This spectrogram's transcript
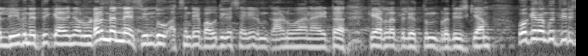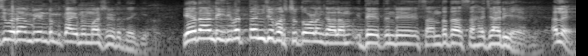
ലീവിന് എത്തിക്കഴിഞ്ഞാൽ ഉടൻ തന്നെ സിന്ധു അച്ഛന്റെ ഭൗതിക ശരീരം കാണുവാനായിട്ട് കേരളത്തിലെത്തും പ്രതീക്ഷിക്കാം. ഓക്കെ നമുക്ക് തിരിച്ചു വരാൻ വീണ്ടും കൈമൺ മാഷ അടുത്തേക്ക്. ഏതാണ്ട് ഇരുപത്തഞ്ച് വർഷത്തോളം കാലം ഇദ്ദേഹത്തിന്റെ സന്തത സഹചാരിയായിരുന്നു അല്ലേ?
